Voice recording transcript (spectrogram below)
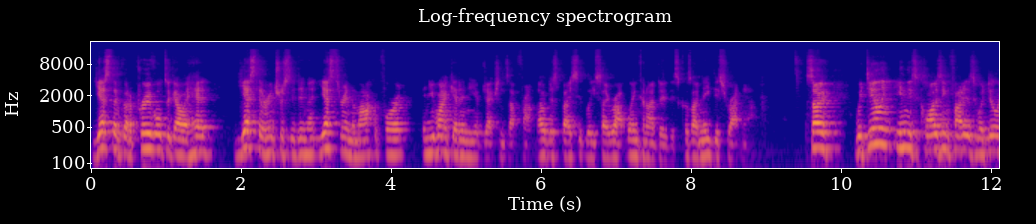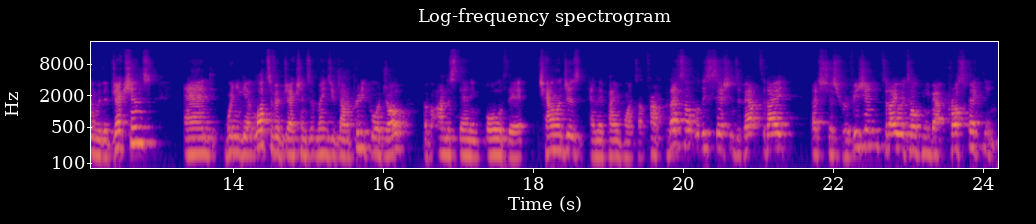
yes, they've got approval to go ahead, yes, they're interested in it, yes, they're in the market for it, then you won't get any objections up front. They'll just basically say, right, when can I do this? Because I need this right now. So we're dealing in this closing phase, we're dealing with objections. And when you get lots of objections, it means you've done a pretty poor job of understanding all of their challenges and their pain points up front. But that's not what this session's about today. That's just revision. Today we're talking about prospecting.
